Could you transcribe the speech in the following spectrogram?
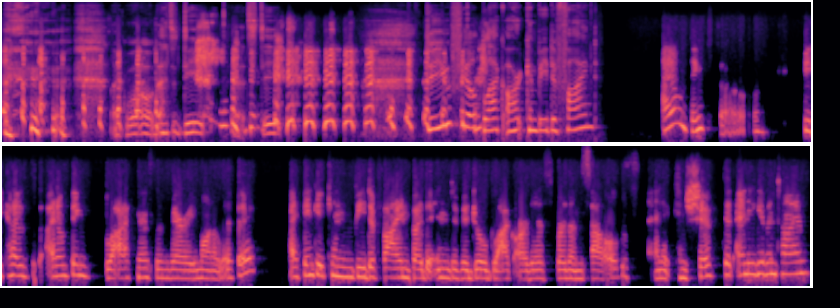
like, whoa, that's deep. That's deep. Do you feel black art can be defined? I don't think so, because I don't think blackness is very monolithic. I think it can be defined by the individual black artist for themselves, and it can shift at any given time.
